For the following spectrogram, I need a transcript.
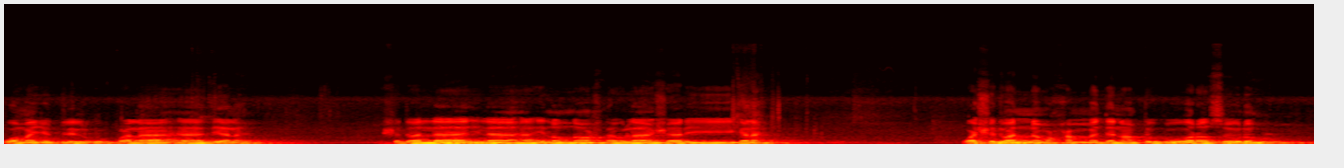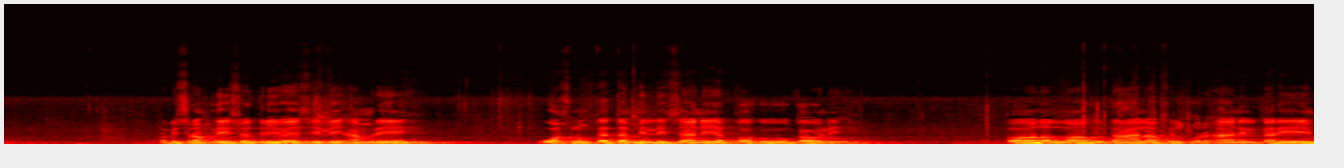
may yudlilhu fala hadiya lahu أشهد أن لا إله إلا الله وحده لا شريك له. وأشهد أن محمدا عبده ورسوله. رب اشرح لي صدري ويسر لي أمري. واخلق من لساني يفقهوا قولي. قال الله تعالى في القرآن الكريم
